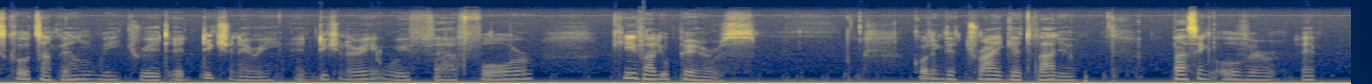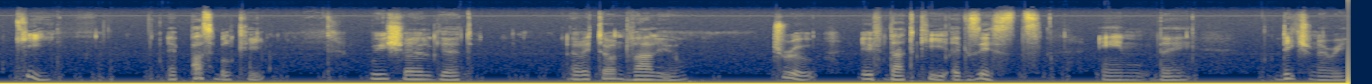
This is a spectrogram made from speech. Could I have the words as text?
this code sample, we create a dictionary, a dictionary with uh, four key value pairs. Calling the try get value, passing over a key, a possible key, we shall get a returned value true if that key exists in the dictionary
